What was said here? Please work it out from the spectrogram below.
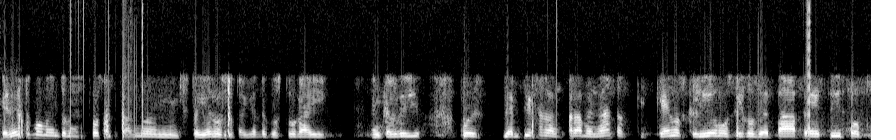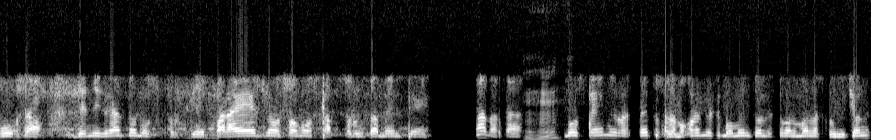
En ese momento mi esposa estando en su taller, en su taller de costura ahí en Calvillo, pues le empiezan a lanzar amenazas que, que nos queríamos hijos de pape, tipo, o sea, denigrándonos porque para él no somos absolutamente nada, o sea, no sé, mis respetos, a lo mejor en ese momento él estaba en malas condiciones,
